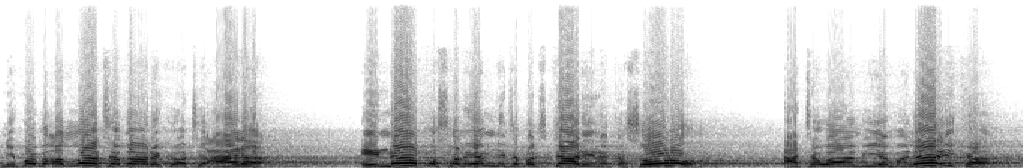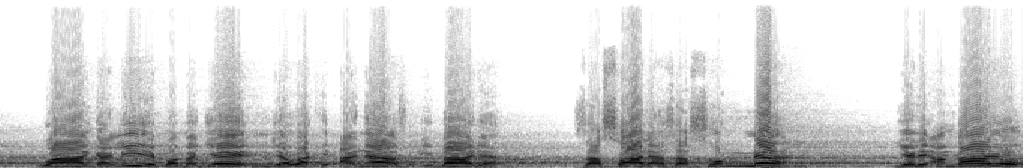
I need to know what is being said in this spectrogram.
ni kwamba Allah tabaraka wa taala, endapo swala ya mja itapatikana na kasoro, atawaambia malaika waangalie kwamba je, mja wake anazo ibada za sala za sunna, yale ambayo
